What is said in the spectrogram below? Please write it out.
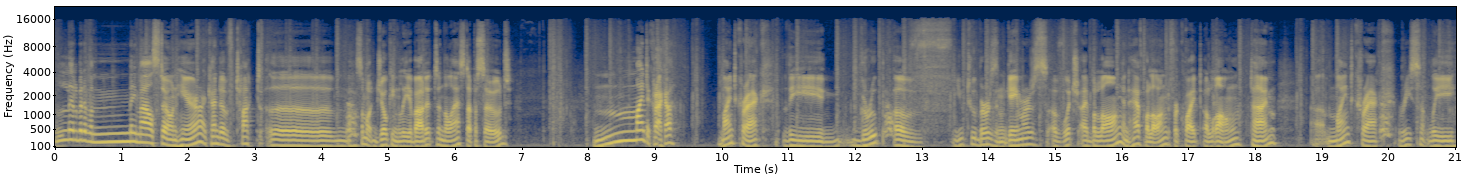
Little bit of a mini milestone here. I kind of talked uh, somewhat jokingly about it in the last episode. Mindcracker. Mindcrack, the group of YouTubers and gamers of which I belong and have belonged for quite a long time. Uh, Mindcrack recently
